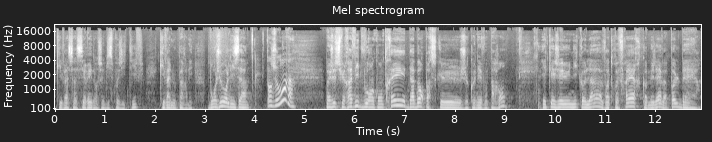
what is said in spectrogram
qui va s'insérer dans ce dispositif, qui va nous parler. Bonjour Lisa. Bonjour. Ben, je suis ravi de vous rencontrer, d'abord parce que je connais vos parents et que j'ai eu Nicolas, votre frère, comme élève à Paul Bert.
